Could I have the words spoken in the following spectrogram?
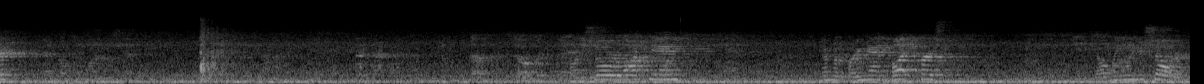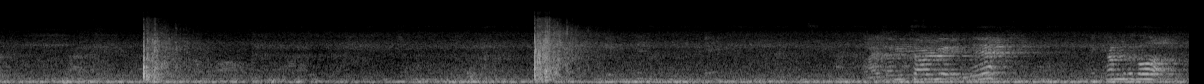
record? Front shoulder locked in. Remember, bring that butt first. Don't lean on your shoulder. Eyes on your target, lift, and come to the glove.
